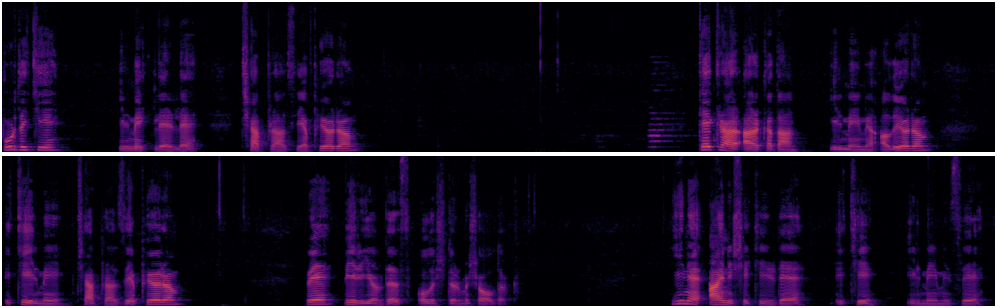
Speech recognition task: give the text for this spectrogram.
buradaki ilmeklerle çapraz yapıyorum. Tekrar arkadan ilmeğimi alıyorum. 2 ilmeği çapraz yapıyorum. Ve bir yıldız oluşturmuş olduk. Yine aynı şekilde 2 ilmeğimizi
